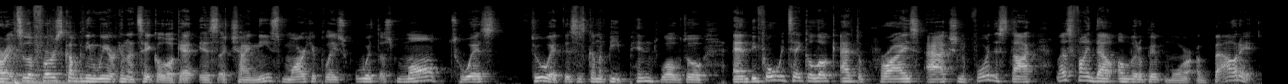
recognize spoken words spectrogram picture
All right, so the first company we are going to take a look at is a Chinese marketplace with a small twist to it. This is going to be Pinduoduo. And before we take a look at the price action for the stock, let's find out a little bit more about it.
